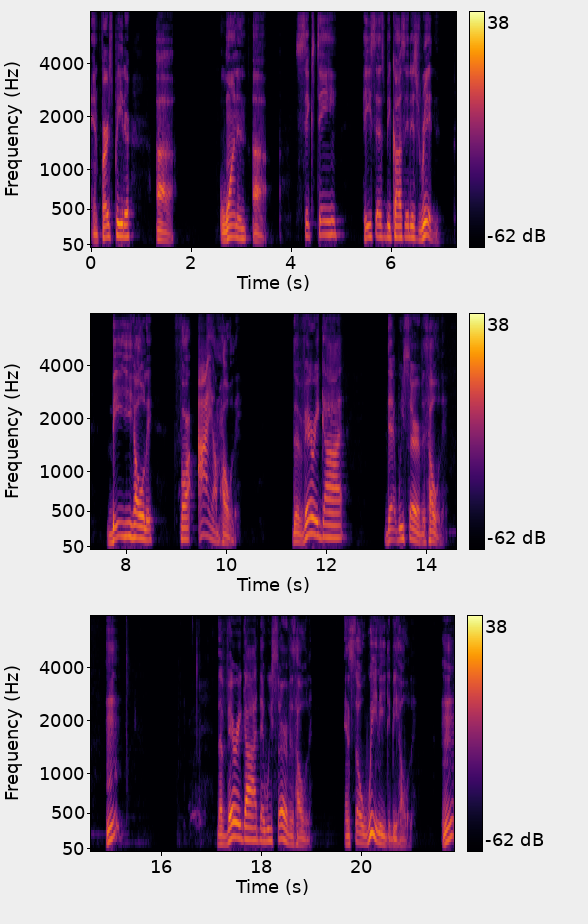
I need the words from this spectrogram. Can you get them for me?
In First Peter uh, 1 and uh, 16, he says, Because it is written, Be ye holy, for I am holy. The very God that we serve is holy. Hmm? The very God that we serve is holy. And so we need to be holy. Hmm?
